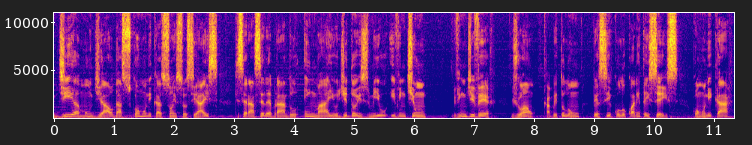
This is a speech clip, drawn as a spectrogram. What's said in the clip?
Dia Mundial das Comunicações Sociais, que será celebrado em maio de 2021. Vim de ver. João, capítulo 1, versículo 46. Comunicar,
